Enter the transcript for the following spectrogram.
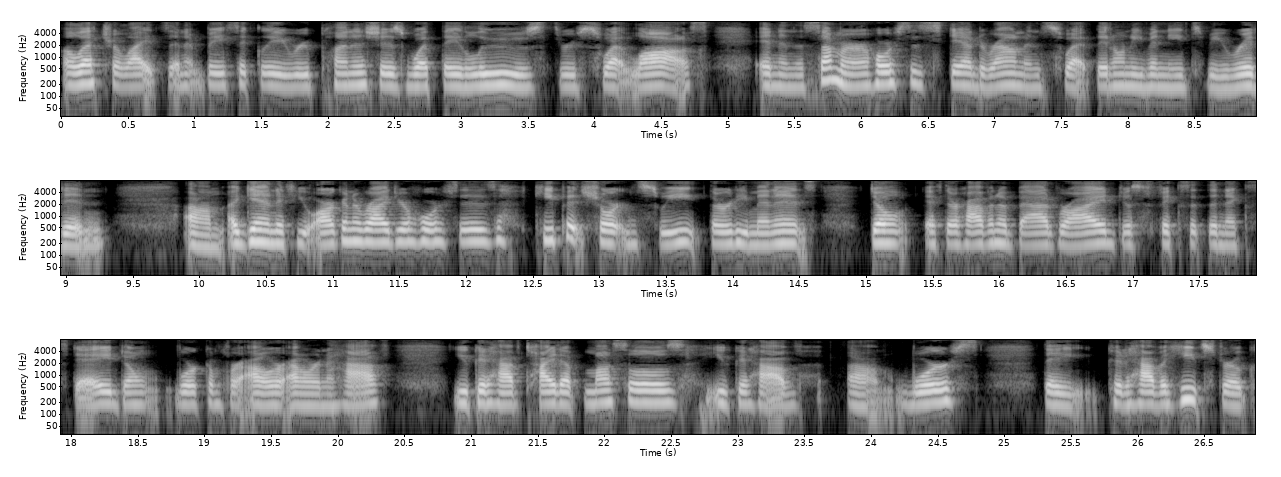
electrolytes, and it basically replenishes what they lose through sweat loss. And in the summer, horses stand around and sweat, they don't even need to be ridden. Um, again, if you are going to ride your horses, keep it short and sweet 30 minutes. Don't, if they're having a bad ride, just fix it the next day. Don't work them for hour, hour and a half. You could have tied up muscles. You could have um, worse. They could have a heat stroke.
